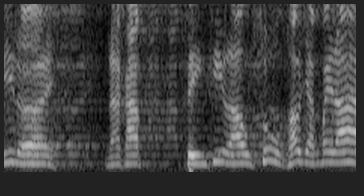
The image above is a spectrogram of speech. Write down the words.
นี้เลยนะครับ สิ่งที่เราสู้เขายังไม่ได้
